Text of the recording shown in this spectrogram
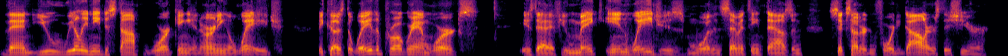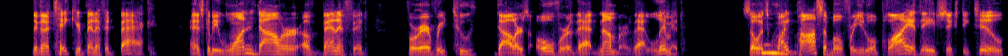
then you really need to stop working and earning a wage because the way the program works is that if you make in wages more than $17,640 this year, they're going to take your benefit back. And it's going to be $1 of benefit for every $2 over that number, that limit. So it's quite possible for you to apply at age 62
